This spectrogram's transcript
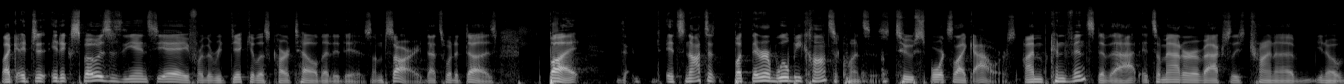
Like it, it exposes the NCAA for the ridiculous cartel that it is. I'm sorry, that's what it does. But it's not to, but there will be consequences to sports like ours. I'm convinced of that. It's a matter of actually trying to, you know,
